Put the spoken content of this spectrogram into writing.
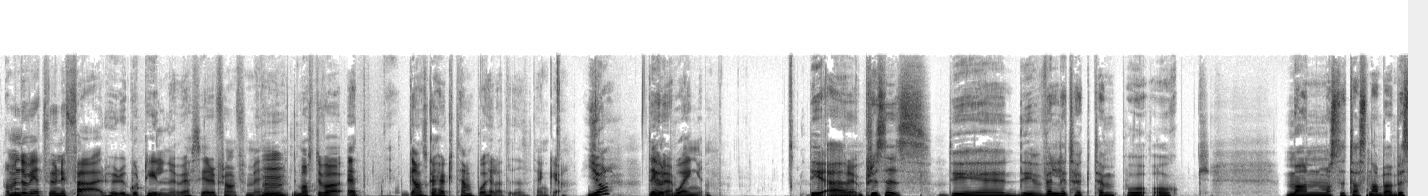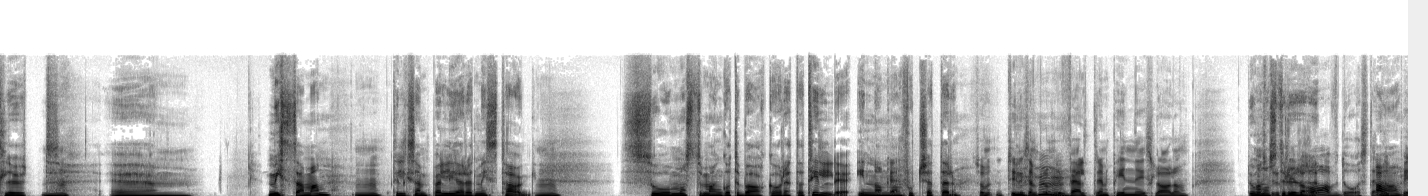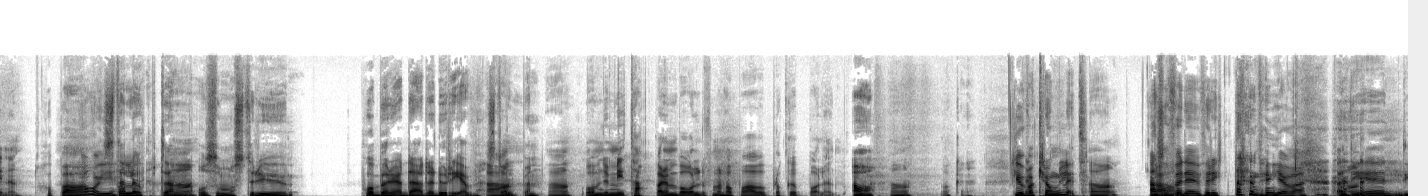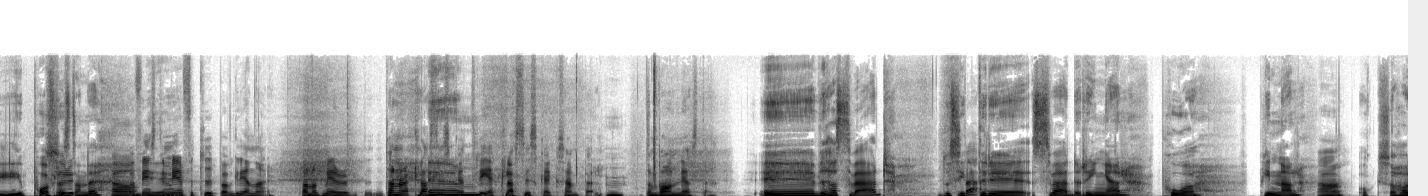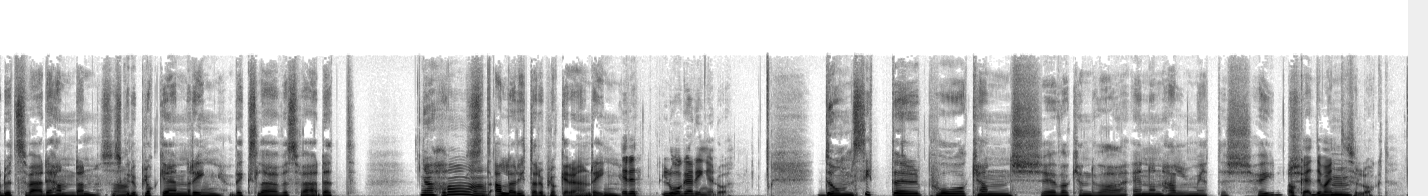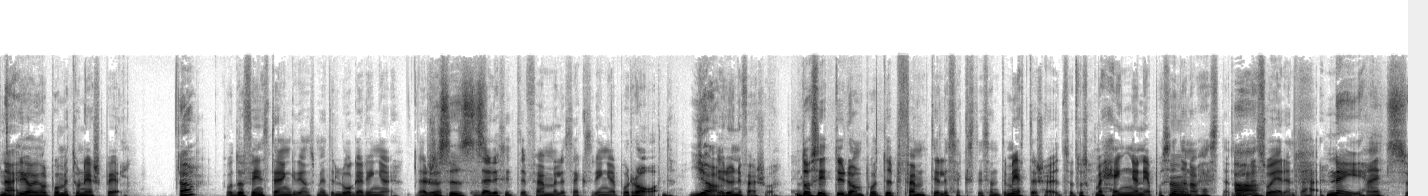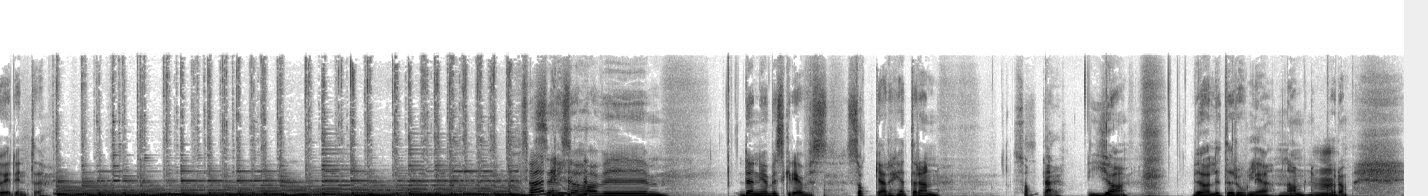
ja, men då vet vi ungefär hur det går till nu. Jag ser det framför mig här. Mm. Det måste vara ett ganska högt tempo hela tiden, tänker jag. ja Det är Det är väl det. poängen. det är precis. Det, det är väldigt högt tempo och man måste ta snabba beslut. Mm. Ehm, missar man, Mm. till exempel, gör ett misstag, Mm. så måste man gå tillbaka och rätta till det innan Okej. man fortsätter. Så till exempel om du Mhm. välter en pinne i slalom, Då måste, måste, du kliva du av då och ställa Ja. upp pinnen? hoppa av, Oj. ställa upp den Ja. och så måste du påbörja där, där du rev Ja. stolpen. Ja. Och om du tappar en boll, då får man hoppa av och plocka upp bollen? Ja, Ja, okej. Gud vad krångligt. Ja. Alltså Ja. för, det, för ryttaren tänker jag bara. ja det, är- det är ju påfrestande. Ja, Vad finns det det- mer för typ av grenar? Ta, något mer, ta några klassiska, Ehm. tre klassiska exempel. Mm. De vanligaste. Eh, vi har svärd. Då Svärd? sitter det svärdringar på pinnar Ja. och så har du ett svärd i handen. Så ska Ja. du plocka en ring, växla över svärdet och Jaha. st- alla ryttare plockar en ring. Är det låga ringar då? De sitter på kanske, vad kan det vara, en och en halv meters höjd. Okej, det var inte Mm. så lågt. Nej, Jag har ju hållit på med turnerspel. Ja. Och då finns det en gren som heter låga ringar. Där, Precis. Det, där det sitter fem eller sex ringar på rad. ja, Är det ungefär så? Då sitter de på typ 50 eller 60 centimeters höjd, så då ska man hänga ner på sidan Ja. av hästen. Ja. Men så är det inte här. nej, Nej. så är det inte. Sen så har vi den jag beskrev, Sockar heter den. Sockar. Ja, vi har lite roliga namn Mm. på dem.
